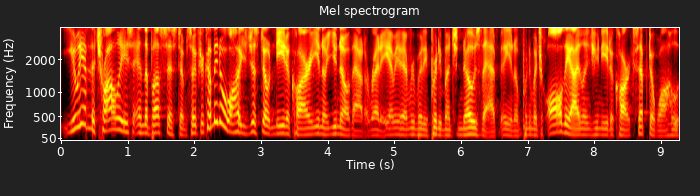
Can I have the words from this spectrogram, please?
you have the trolleys and the bus system. So if you're coming to Oahu, you just don't need a car. You know, you know that already. I mean, everybody pretty much knows that. You know, pretty much all the islands you need a car except Oahu.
